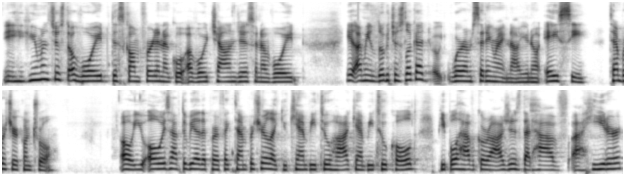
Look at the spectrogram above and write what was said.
humans just avoid discomfort and avoid challenges and avoid yeah, I mean, look, just look at where I'm sitting right now. You know, AC, temperature control. Oh, you always have to be at the perfect temperature. Like you can't be too hot, can't be too cold. People have garages that have a heater,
